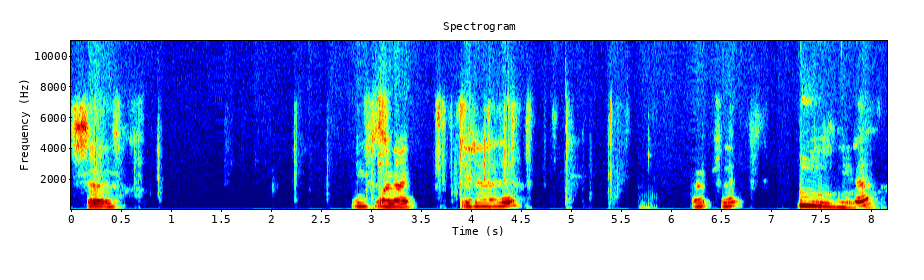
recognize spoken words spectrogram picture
So here's one I did earlier. Hopefully. Mm.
